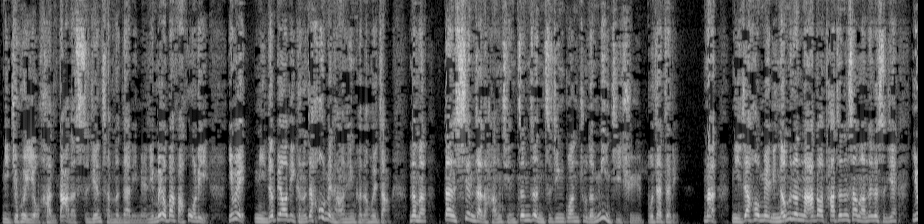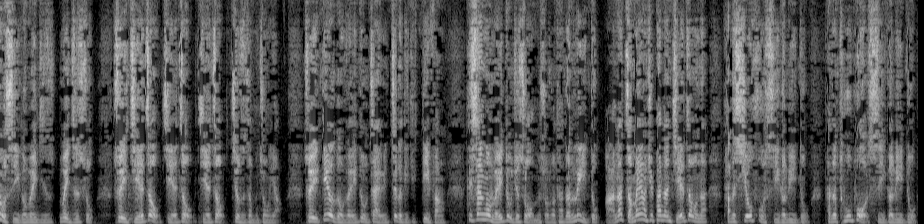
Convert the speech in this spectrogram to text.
你就会有很大的时间成本在里面，你没有办法获利，因为你的标的可能在后面的行情可能会涨，那么但现在的行情真正资金关注的密集区域不在这里，那你在后面你能不能拿到它真正上涨那个时间，又是一个未知未知数，所以节奏节奏节奏就是这么重要。所以第二个维度在于这个地地方，第三个维度就是我们所说它的力度啊。那怎么样去判断节奏呢？它的修复是一个力度，它的突破是一个力度，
